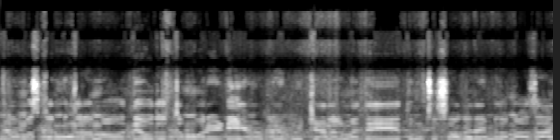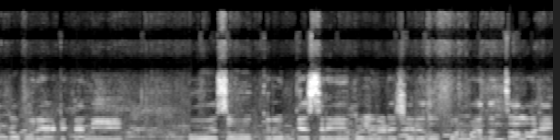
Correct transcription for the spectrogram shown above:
नमस्कार मित्रांनो देवदत्त मोरे डी एम आपल्या यूट्यूब चॅनलमध्ये तुमचं स्वागत आहे. मित्रांनो आज अंगापूर या ठिकाणी पवेसो विक्रम केसरी बैलगाड्या शर्यत ओपन मैदान चालू आहे.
